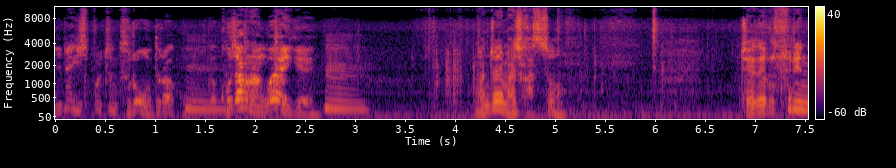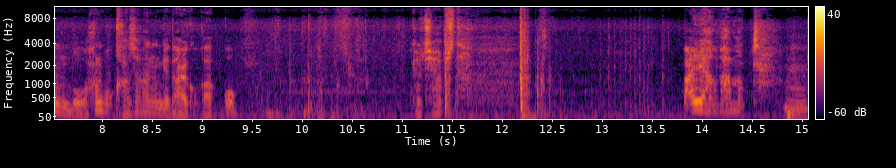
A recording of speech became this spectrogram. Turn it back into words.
220V는 들어오더라고. 음. 그러니까 고장 난 거야 이게. 음. 완전히 맛이 갔어. 제대로 수리는 뭐 한국 가서 하는 게 나을 것 같고 교체합시다. 빨리 하고 밥 먹자. 음.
